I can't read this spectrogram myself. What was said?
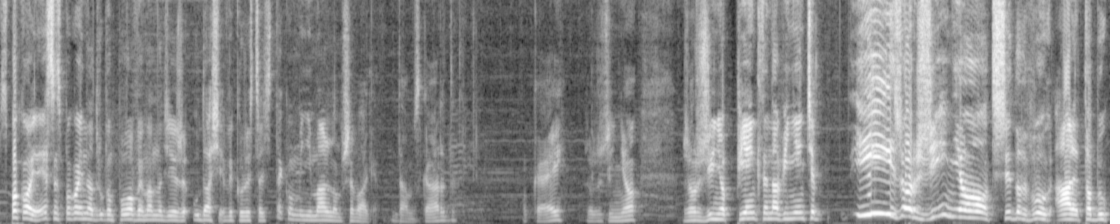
spokojnie, jestem spokojny na drugą połowę, mam nadzieję, że uda się wykorzystać taką minimalną przewagę. Damsgaard, okej, Jorginho, Jorginho, piękne nawinięcie i Jorginho 3 do 2, ale to był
